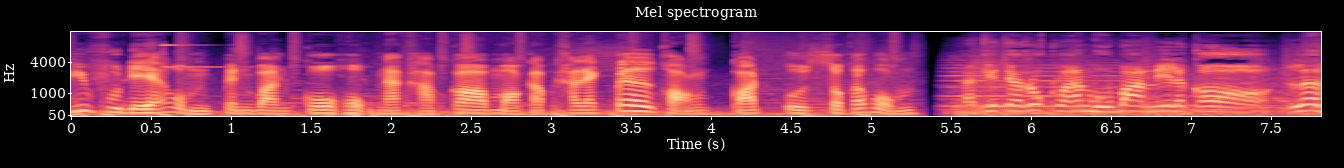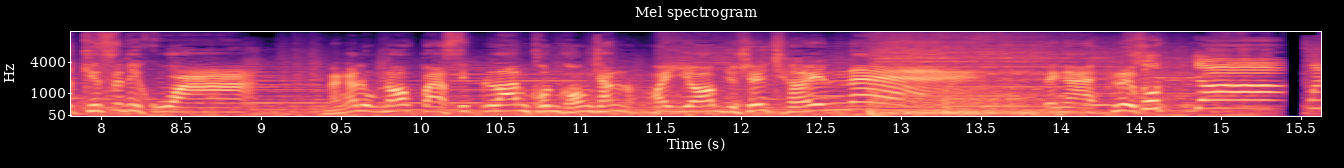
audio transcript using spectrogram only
พิฟูเดย์ครับผมเป็นวันโกหกนะครับ ก็เหมาะกับคาแรคเตอร์ของก็อดอูซอฟครับผม ถ้าคิดจะรุกรานหมู่บ้านนี้แล้วก็เลิกคิดซะดีกว่าไม่งั้นลูกน้อง 80 ล้านคนของฉันไม่ยอมอยู่เฉยๆแน่ เป็นไงพรึบสุดยอด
